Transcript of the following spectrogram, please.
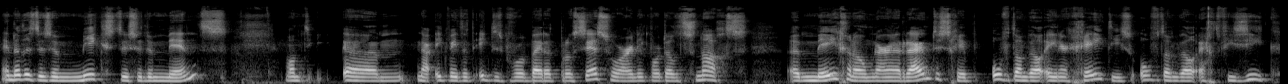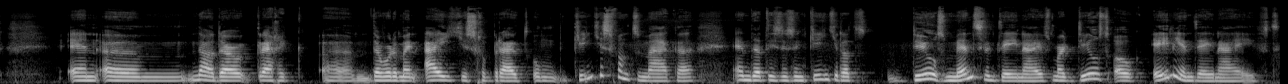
En dat is dus een mix tussen de mens want um, nou, ik weet dat ik dus bijvoorbeeld bij dat proces hoor en ik word dan s'nachts uh, meegenomen naar een ruimteschip, of dan wel energetisch, of dan wel echt fysiek. En um, nou, daar krijg ik, um, daar worden mijn eitjes gebruikt om kindjes van te maken. En dat is dus een kindje dat deels menselijk DNA heeft, maar deels ook alien DNA heeft.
